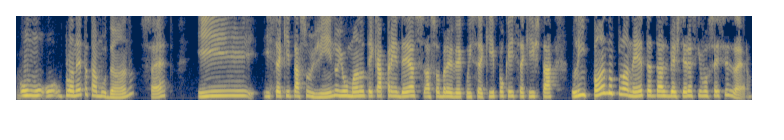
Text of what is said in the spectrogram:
o, o, o planeta tá mudando, certo? E isso aqui está surgindo e o humano tem que aprender a, a, sobreviver com isso aqui, porque isso aqui está limpando o planeta das besteiras que vocês fizeram.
